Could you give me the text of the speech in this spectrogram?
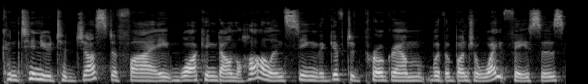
continue to justify walking down the hall and seeing the gifted program with a bunch of white faces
